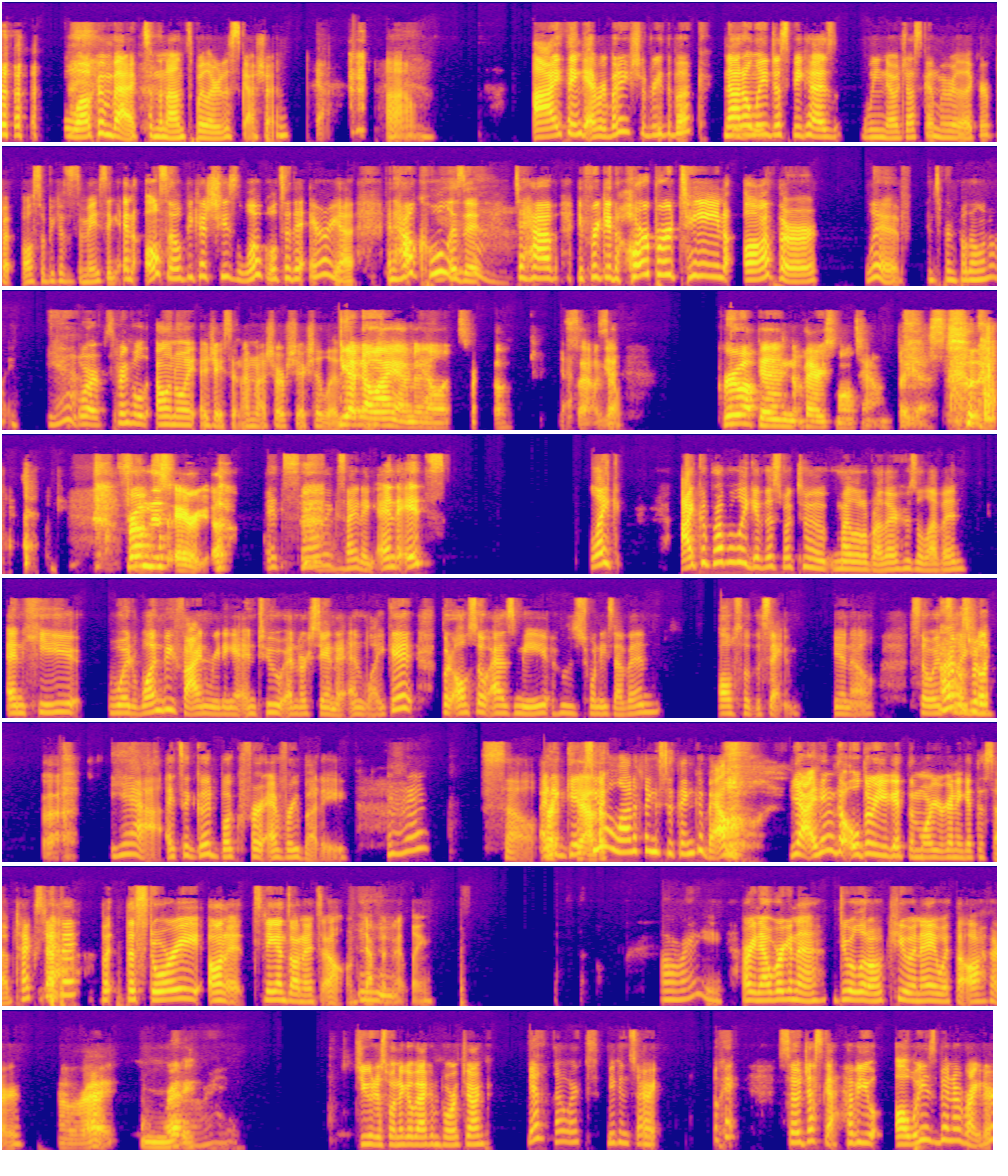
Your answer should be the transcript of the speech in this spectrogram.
right. Welcome back to the non-spoiler discussion. Yeah. Um I think everybody should read the book. Not Mhm. only just because we know Jessica and we really like her, but also because it's amazing. And also because she's local to the area. And how cool is it to have a freaking Harper teen author live in Springfield, Illinois? Yeah. Or Springfield, Illinois adjacent. I'm not sure if she actually lives. yeah, no, I am in Yeah. Illinois Springfield. Yeah, So yeah. so- Grew up in a very small town, but yes. From this area. It's so exciting. And it's like I could probably give this book to my little brother who's 11 and he would one be fine reading it and two understand it and like it, but also as me who's 27 also the same, you know. So it's I like really yeah, it's a good book for everybody. Mhm. So, and Right, it gives yeah, you like- a lot of things to think about. Yeah, I think the older you get, the more you're gonna get the subtext of it. But the story on it stands on its own, Mhm. definitely. Alrighty. All right, now we're gonna do a little Q and A with the author. all right. I'm ready. All right. Do you just want to go back and forth, John? yeah, that works. You can start. right. Okay. So Jessica, have you always been a writer?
